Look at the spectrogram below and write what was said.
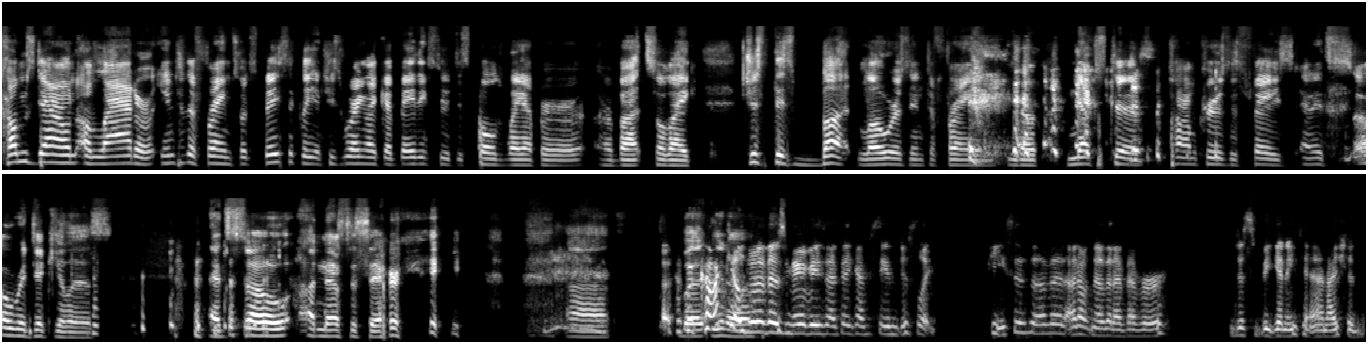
comes down a ladder into the frame. So it's basically, and she's wearing like a bathing suit that's pulled way up her her butt. So like, just this butt lowers into frame, you know, next to Just- Tom Cruise's face, and it's so ridiculous and so unnecessary. uh, But, But, you Cocktail's know- one of those movies I think I've seen just like pieces of it. I don't know that I've ever just beginning to end. I should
